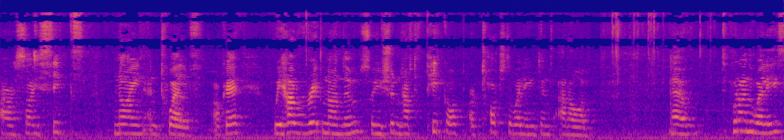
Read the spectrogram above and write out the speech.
are size 6, 9 and 12, okay? We have written on them, so you shouldn't have to pick up or touch the Wellingtons at all. Now, to put on the wellies,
